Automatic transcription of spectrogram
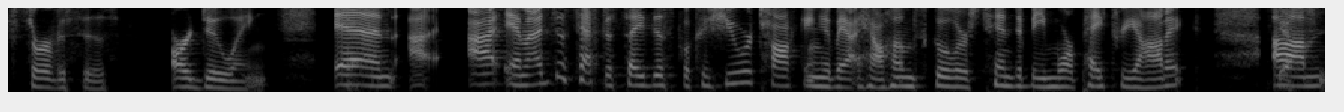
services are doing. And I, I, and I just have to say this because you were talking about how homeschoolers tend to be more patriotic. Yes. Um,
